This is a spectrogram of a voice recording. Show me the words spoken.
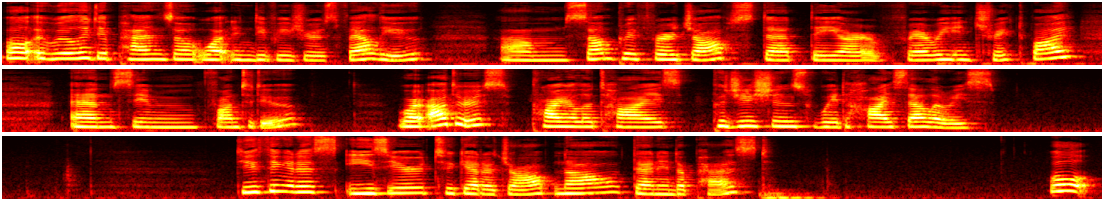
Well, it really depends on what individuals value. Um, some prefer jobs that they are very intrigued by and seem fun to do, while others prioritize positions with high salaries. Do you think it is easier to get a job now than in the past? Well,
